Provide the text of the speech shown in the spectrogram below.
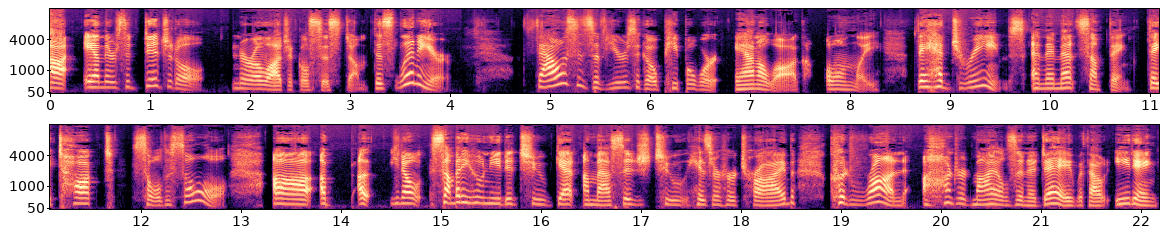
Uh, and there's a digital neurological system, this linear. Thousands of years ago, people were analog only. They had dreams and they meant something. They talked soul to soul. Uh, a, a, you know, somebody who needed to get a message to his or her tribe could run a hundred miles in a day without eating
